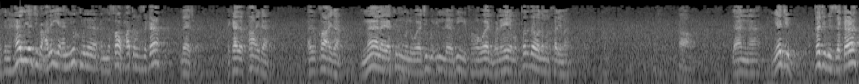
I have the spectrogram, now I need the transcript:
لكن هل يجب عليه أن يكمل النصاب حتى في الزكاة؟ لا يجب. لكن هذه القاعدة هذه القاعدة ما لا يتم الواجب إلا به فهو واجب. هل هي مضطردة ولا منخرمة؟ آه. لأن يجب تجب الزكاة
